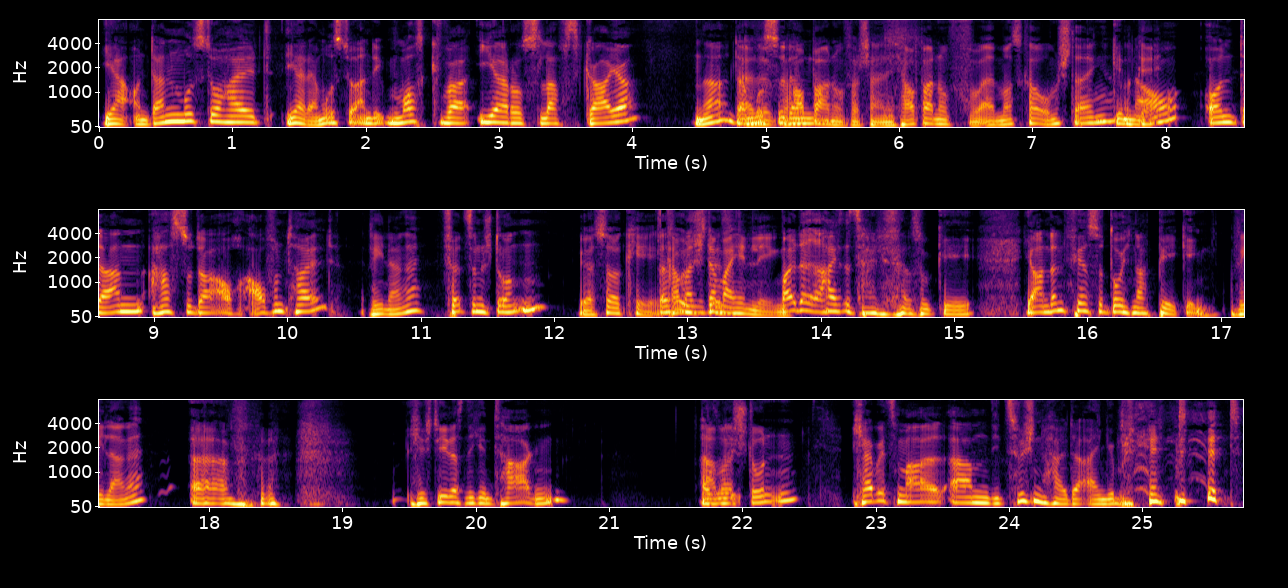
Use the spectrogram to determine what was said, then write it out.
Ja, und dann musst du halt, ja, da musst du an die Moskwa Jaroslavskaya. Ne, da also musst du dann, Hauptbahnhof wahrscheinlich. Hauptbahnhof äh, Moskau umsteigen? Genau. Okay. Und dann hast du da auch Aufenthalt. Wie lange? 14 Stunden. Ja, ist okay. Das Kann man sich da mal hinlegen. Bei der Reisezeit ist das okay. Ja, und dann fährst du durch nach Peking. Wie lange? Ähm, hier steht das nicht in Tagen. Also Aber Stunden? Ich, ich habe jetzt mal ähm, die Zwischenhalte eingeblendet.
